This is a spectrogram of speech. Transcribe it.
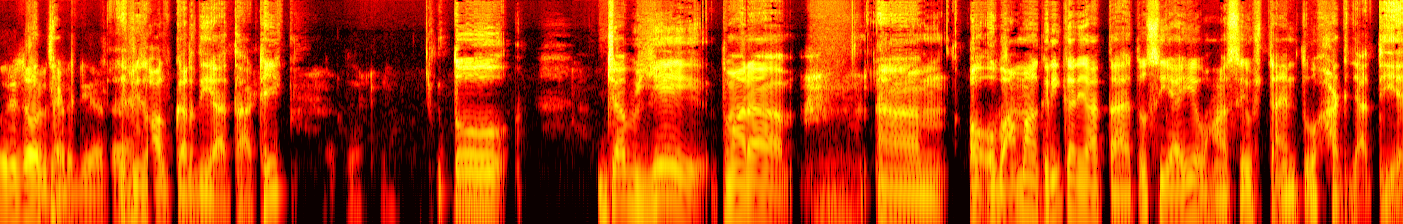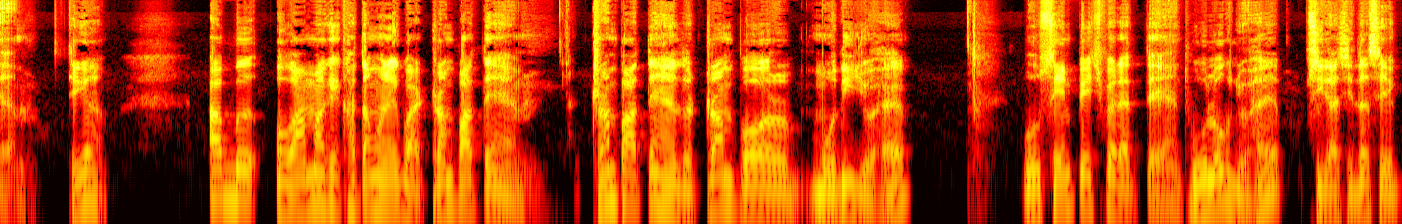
रिजॉल्व कर दिया था। रिजॉल्व कर दिया था ठीक? तो जब ये तुम्हारा ओबामा अग्री कर जाता है तो सीआईए वहाँ से उस टाइम तो हट जाती है ठीक है? अब ओबामा के खत्म होने के बाद ट्रंप आते हैं। ट्रंप आते हैं तो ट्रंप और मोदी जो है वो सेम पेज पे रहते हैं तो वो लोग जो है सीधा सीधा शेख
